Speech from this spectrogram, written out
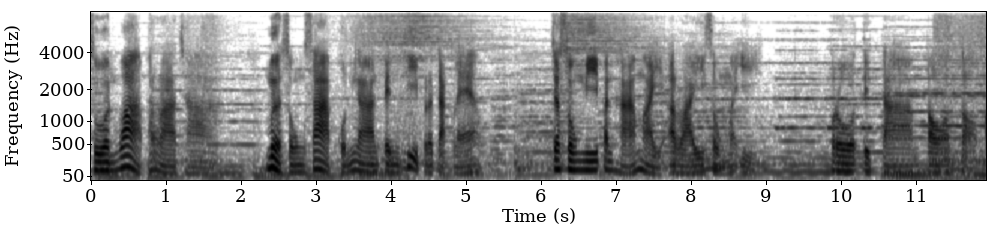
ส่วนว่าพระราชา เมื่อทรงทราบผลงานเป็นที่ประจักษ์แล้ว จะทรงมีปัญหาใหม่อะไรส่งมาอีก โปรดติดตามตอนต่อไป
